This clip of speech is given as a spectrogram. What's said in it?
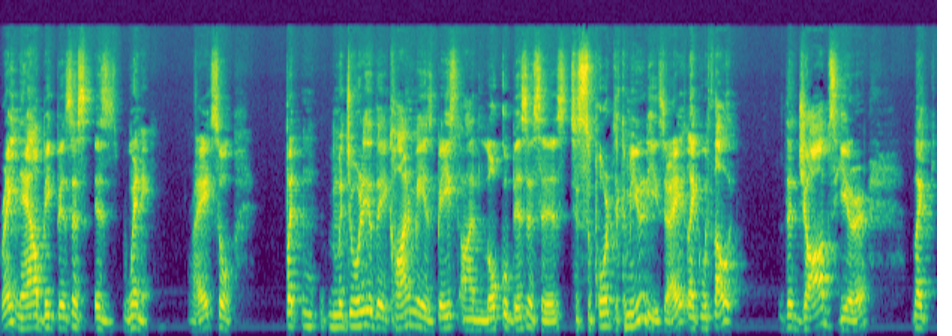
right now, big business is winning, right? So, but majority of the economy is based on local businesses to support the communities, right? Like without the jobs here, like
